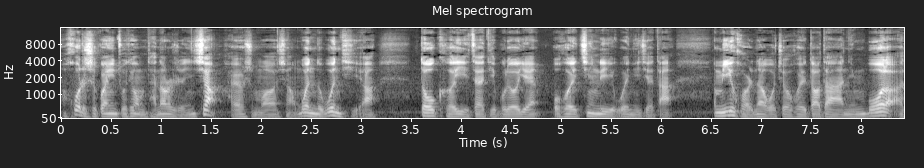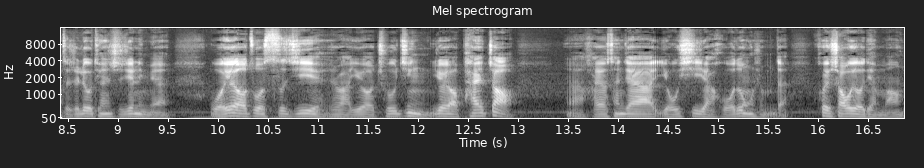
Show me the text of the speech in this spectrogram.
或者是关于昨天我们谈到的人像，还有什么想问的问题啊，都可以在底部留言，我会尽力为你解答。那么一会儿呢，我就会到达宁波了啊，在这六天时间里面，我又要做司机是吧？又要出镜，又要拍照，啊，还要参加游戏啊活动什么的，会稍微有点忙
